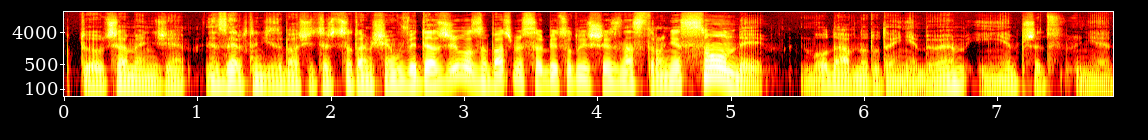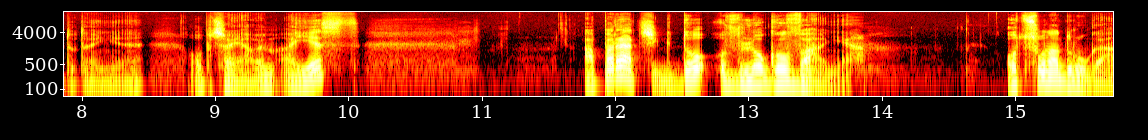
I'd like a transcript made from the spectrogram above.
którą trzeba będzie zerknąć i zobaczyć coś, co tam się wydarzyło. Zobaczmy sobie, co tu jeszcze jest na stronie Sony, bo dawno tutaj nie byłem i nie, przed, nie tutaj nie obczajałem, a jest aparacik do vlogowania. Odsłona druga.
